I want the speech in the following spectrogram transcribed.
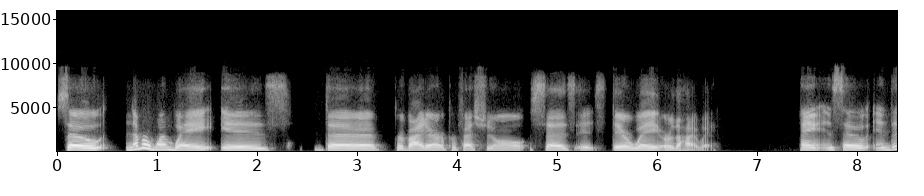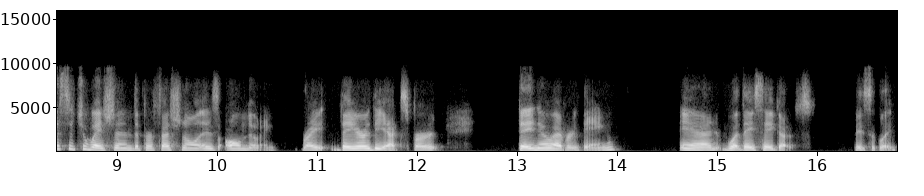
So number one way is the provider or professional says it's their way or the highway. Okay and so in this situation the professional is all knowing right? They are the expert they know everything and what they say goes, basically.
